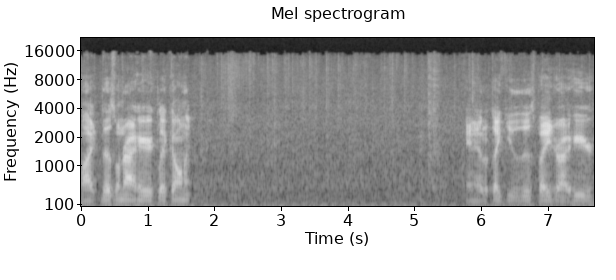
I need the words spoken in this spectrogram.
like this one right here, click on it. And it'll take you to this page right here.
